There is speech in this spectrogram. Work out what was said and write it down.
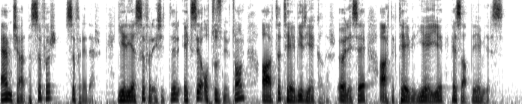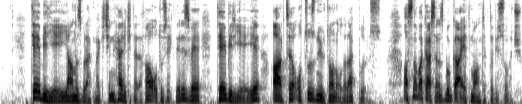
m çarpı 0 0 eder. Geriye 0 eşittir eksi 30 Newton artı T1Y kalır. Öyleyse artık T1Y'yi hesaplayabiliriz. T1Y'yi yalnız bırakmak için her iki tarafa 30 ekleriz ve T1Y'yi artı 30 Newton olarak buluruz. Aslına bakarsanız bu gayet mantıklı bir sonuç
